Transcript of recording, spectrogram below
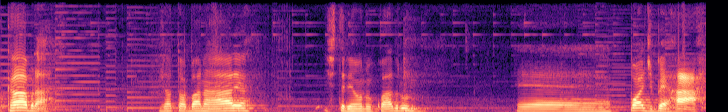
cabra! Jatobá na área, estreando o quadro é, Pode Berrar.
